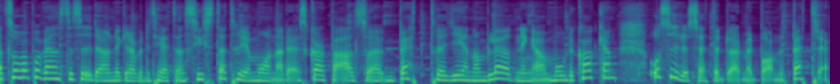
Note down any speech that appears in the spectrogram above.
Att sova på vänster sida under graviditetens sista tre månader skapar alltså en bättre genomblödning av moderkakan och syresätter därmed barnet bättre.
